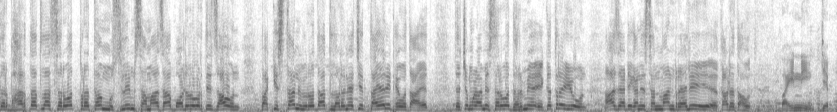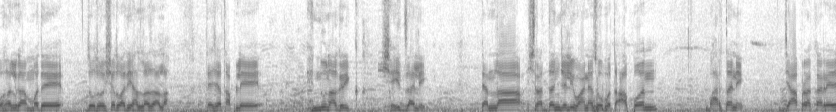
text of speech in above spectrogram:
तर भारतातला सर्वात प्रथम मुस्लिम समाज हा बॉर्डरवरती जाऊन पाकिस्तान विरोधात लढण्याची तयारी ठेवत आहेत. त्याच्यामुळे आम्ही सर्व धर्मीय एकत्र येऊन आज या ठिकाणी सन्मान रॅली काढत आहोत. बाईंनी जे पहलगाममध्ये जो दहशतवादी हल्ला झाला त्याच्यात आपले हिंदू नागरिक शहीद झाले. त्यांना श्रद्धांजली वाहण्यासोबत आपण भारताने ज्या प्रकारे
